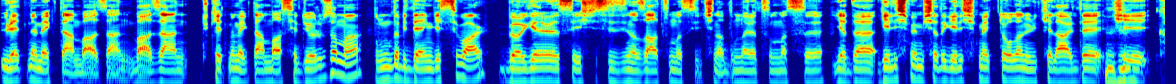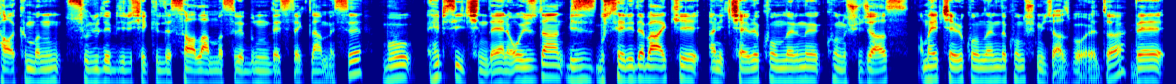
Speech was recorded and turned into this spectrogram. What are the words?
üretmemekten bazen, bazen tüketmemekten bahsediyoruz ama bunun da bir dengesi var. Bölgeler arası eşitsizliğin azaltılması için adımlar atılması ya da gelişmemiş ya da gelişmekte olan ülkelerdeki kalkınmanın sürdürülebilir şekilde sağlanması ve bunun desteklenmesi bu hepsi içinde. Yani o yüzden biz bu seride belki hani çevre konularını konuşacağız ama hep çevre konularını da konuşmayacağız bu arada ve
